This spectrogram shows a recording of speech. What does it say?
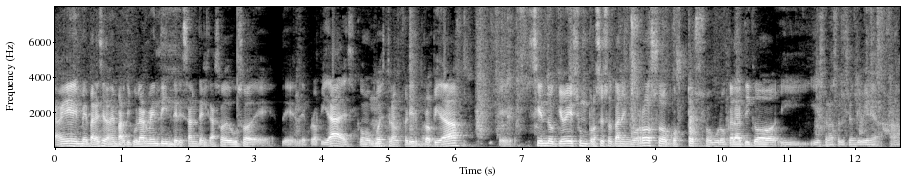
a mí me parece también particularmente interesante el caso de uso de, de- de propiedades, cómo Mm. puedes transferir propiedad, eh, siendo que hoy es un proceso tan engorroso, costoso, burocrático y, y es una solución que viene a, a-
